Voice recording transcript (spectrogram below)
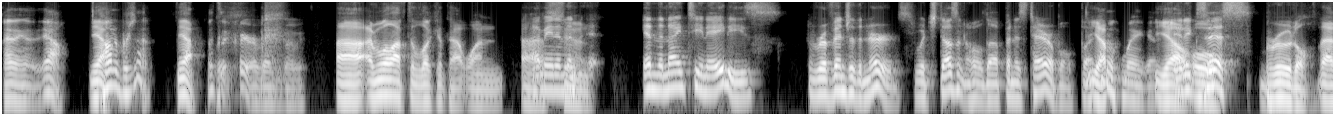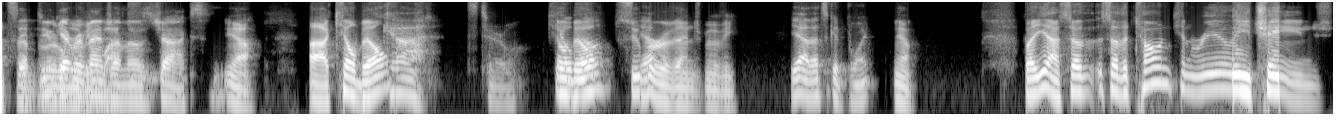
I think, yeah. Yeah. 100%. Yeah, That's a great revenge movie. uh, and we'll have to look at that one. Uh, i mean in the in the 1980s revenge of the nerds which doesn't hold up and is terrible but Yep. Oh my God. yeah, it oh, exists brutal. That's They a do brutal get movie revenge on those jocks. Yeah, uh, Kill Bill. god it's terrible Kill, Kill Bill, Bill? super Yep. revenge movie. yeah that's a good point But yeah, so so the tone can really change,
